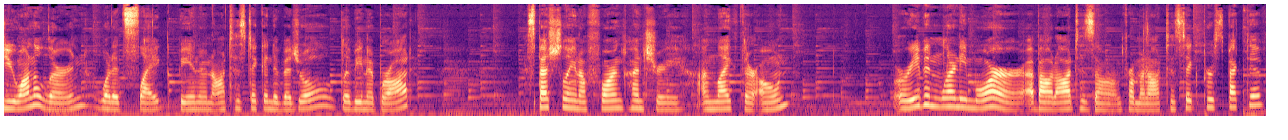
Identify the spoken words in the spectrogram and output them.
Do you want to learn what it's like being an autistic individual living abroad? Especially in a foreign country unlike their own? Or even learning more about autism from an autistic perspective?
